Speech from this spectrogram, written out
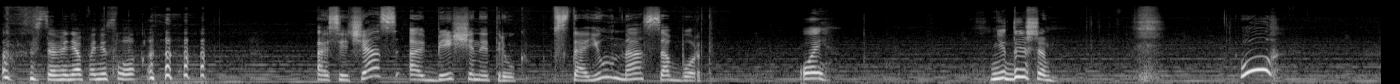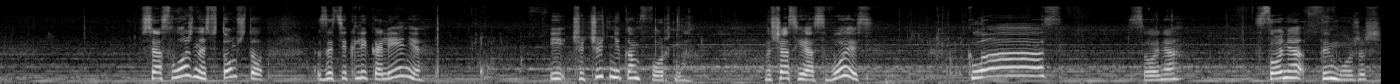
Все, меня понесло. А сейчас обещанный трюк. Встаю на сабборд. Ой, не дышим. Ух! Вся сложность в том, что затекли колени и чуть-чуть некомфортно. Но сейчас я освоюсь. Класс! Соня, Соня, ты можешь.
